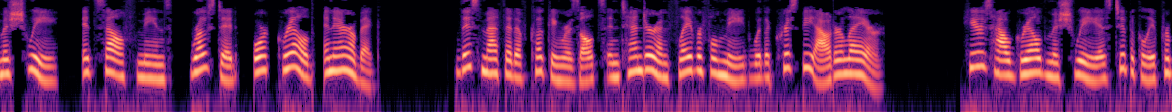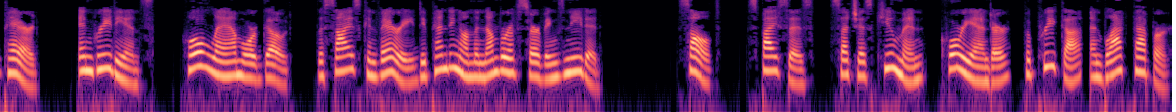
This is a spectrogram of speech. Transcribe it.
méchoui itself means roasted or grilled in Arabic. This method of cooking results in tender and flavorful meat with a crispy outer layer. Here's how grilled méchoui is typically prepared. Ingredients. Whole lamb or goat. The size can vary depending on the number of servings needed. Salt. Spices, such as cumin, coriander, paprika, and black pepper.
